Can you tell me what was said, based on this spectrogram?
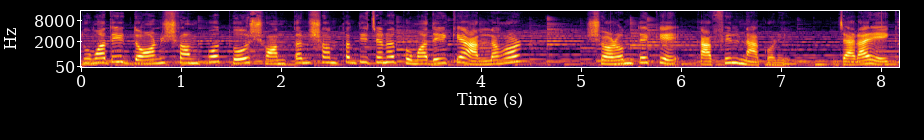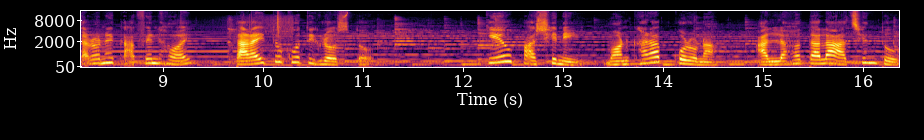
তোমাদের দন সম্পদ ও সন্তান সন্তানটি যেন তোমাদেরকে আল্লাহর স্মরণ থেকে কাফিল না করে। যারা এই কারণে কাফিল হয়, তারাই তো ক্ষতিগ্রস্ত। কেউ পাশে নেই, মন খারাপ করো না, আল্লাহ তালা আছেন তো,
